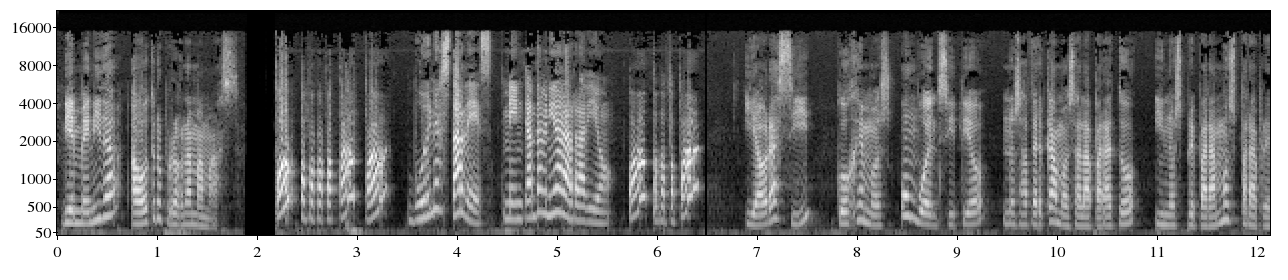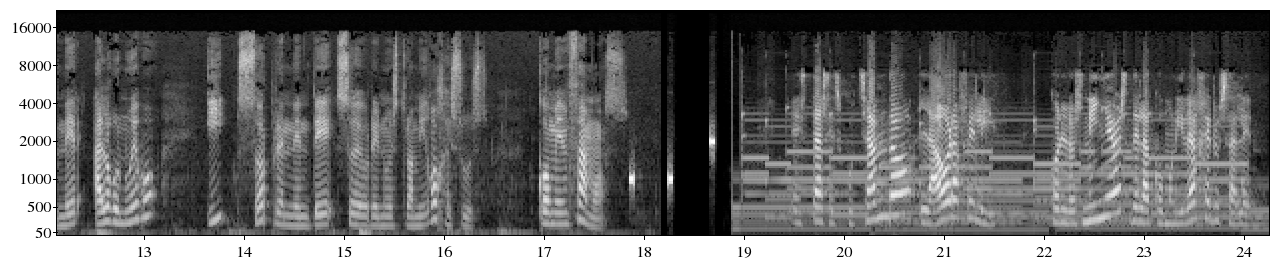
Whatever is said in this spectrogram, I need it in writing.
Bienvenida a otro programa más. Buenas tardes, me encanta venir a la radio. Y ahora sí, cogemos un buen sitio, nos acercamos al aparato y nos preparamos para aprender algo nuevo y sorprendente sobre nuestro amigo Jesús. Comenzamos. Estás escuchando La Hora Feliz con los niños de la comunidad Jerusalén.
